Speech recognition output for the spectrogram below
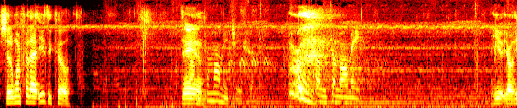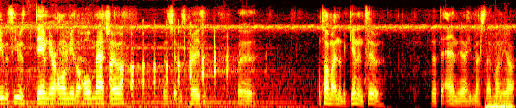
Should have went for that easy kill. Damn. Come to mommy, Jason. Come to mommy. He yo, he was he was damn near on me the whole match, yo. that shit was crazy. Uh, I'm talking about in the beginning too. But at the end, yeah, he messed that money up.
